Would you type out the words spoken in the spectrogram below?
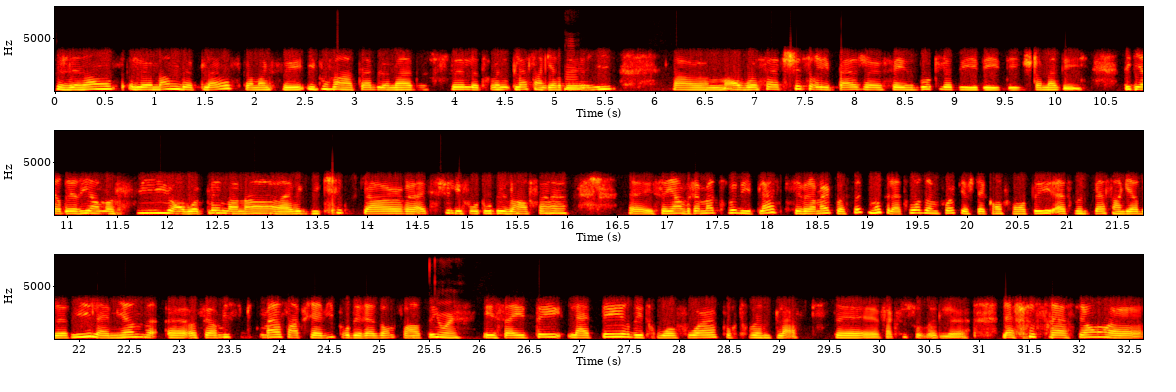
Je dénonce le manque de place, comment c'est épouvantablement difficile de trouver une place en garderie. Mm. Euh, on voit ça afficher sur les pages Facebook là, des, des, justement des, des garderies en Mossie. On voit plein de mamans avec des cris du cœur, afficher les photos des enfants. Euh, essayant vraiment de trouver des places, puis c'est vraiment impossible. Moi, c'est la troisième fois que j'étais confrontée à trouver une place en garderie. La mienne euh, a fermé subitement sans préavis pour des raisons de santé. Et ça a été la pire des trois fois pour trouver une place. C'était, fait que la frustration euh,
